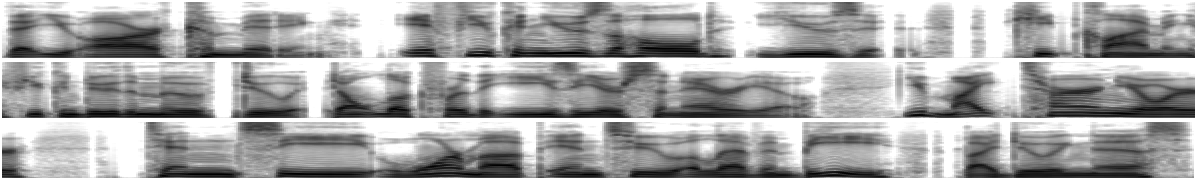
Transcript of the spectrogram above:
that you are committing if you can use the hold use it keep climbing. If you can do the move do it. Don't look for the easier scenario. You might turn your 10c warm up into 11b by doing this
